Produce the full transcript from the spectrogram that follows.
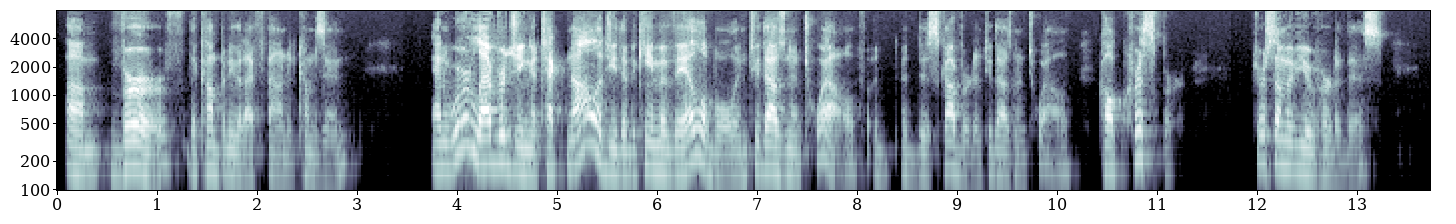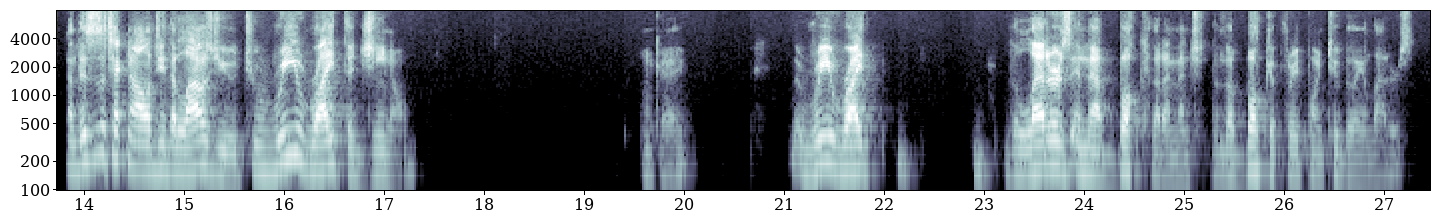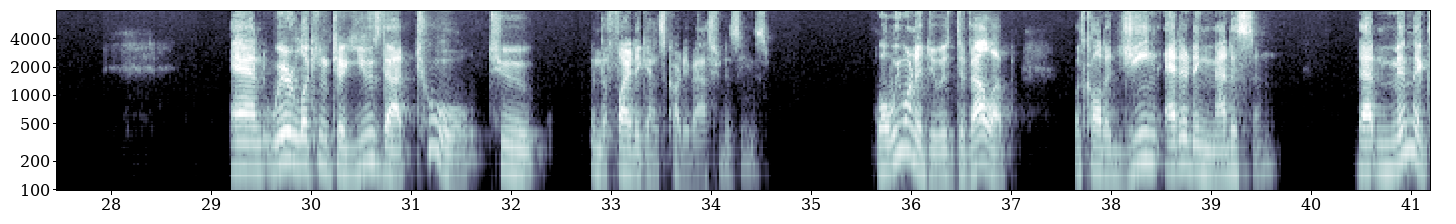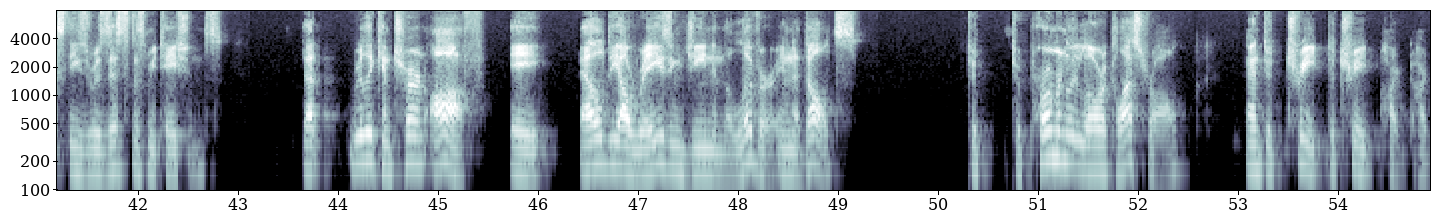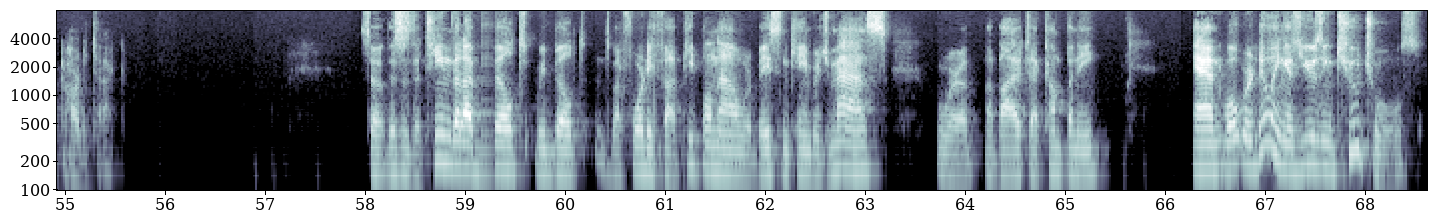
um, Verve, the company that I founded, comes in. And we're leveraging a technology that became available in 2012, uh, discovered in 2012, called CRISPR. I'm sure some of you have heard of this. And this is a technology that allows you to rewrite the genome. Okay. Rewrite the letters in that book that I mentioned, the book of 3.2 billion letters. And we're looking to use that tool to in the fight against cardiovascular disease. What we want to do is develop what's called a gene editing medicine that mimics these resistance mutations that really can turn off a LDL raising gene in the liver in adults to, permanently lower cholesterol and to treat to treat heart, heart, heart attack. So this is the team that I've built. We built, it's about 45 people now. We're based in Cambridge, Mass. We're a, a biotech company. And what we're doing is using two tools,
